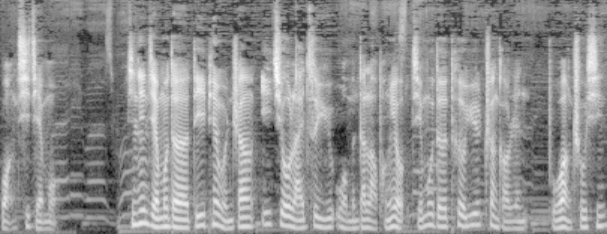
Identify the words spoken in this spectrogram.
往期节目。今天节目的第一篇文章依旧来自于我们的老朋友，节目的特约撰稿人不忘初心。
